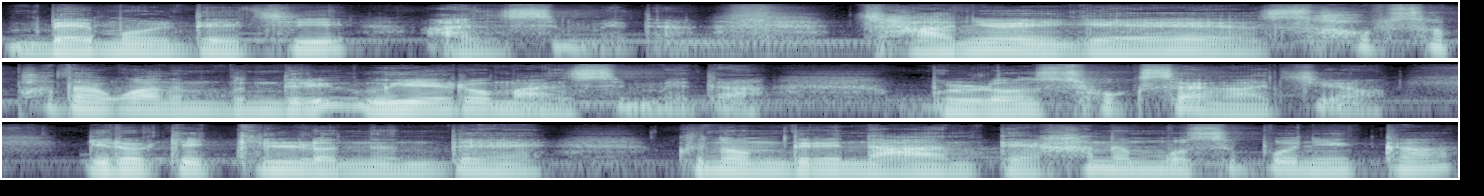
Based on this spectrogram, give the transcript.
매몰되지 않습니다. 자녀에게 섭섭하다고 하는 분들이 의외로 많습니다. 물론 속상하죠. 이렇게 길렀는데 그놈들이 나한테 하는 모습 보니까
